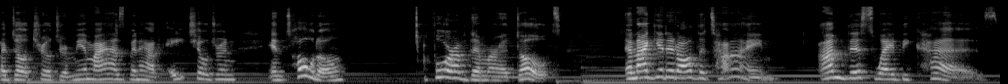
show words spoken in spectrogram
adult children. Me and my husband have eight children in total. Four of them are adults. And I get it all the time. I'm this way because,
